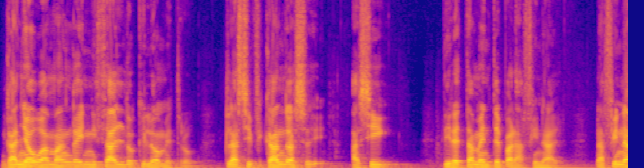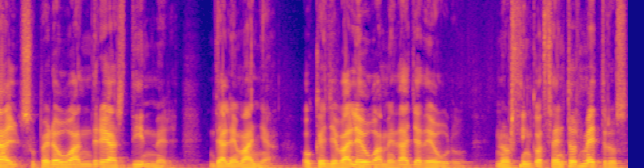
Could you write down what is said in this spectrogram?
Gañou a manga inicial do quilómetro clasificando así, así directamente para a final. Na final superou a Andreas Dittmer, de Alemanha, o que lle valeu a medalla de ouro. Nos 500 metros,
